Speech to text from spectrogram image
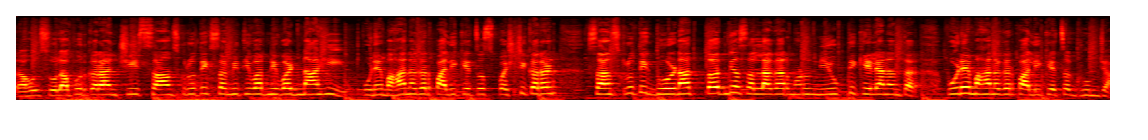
राहुल सोलापूरकरांची सांस्कृतिक समितीवर निवड नाही. पुणे महानगरपालिकेचं स्पष्टीकरण सांस्कृतिक धोरणात तज्ज्ञ सल्लागार म्हणून नियुक्ती केल्यानंतर पुणे महानगरपालिकेचं घुमजा.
